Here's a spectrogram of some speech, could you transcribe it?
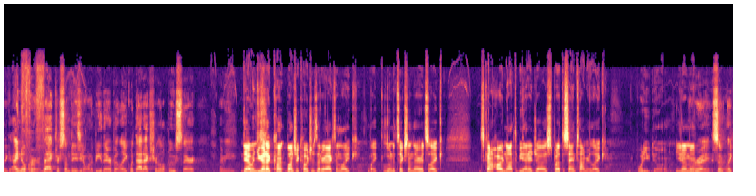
like I know for fire a 'em up. fact there's some days you don't want to be there, but like with that extra little boost there, I mean, Yeah, when you got a co- bunch of coaches that are acting like like lunatics in there, it's like it's kind of hard not to be energized. But at the same time, you're like, what are you doing? You know what I mean? right? So like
